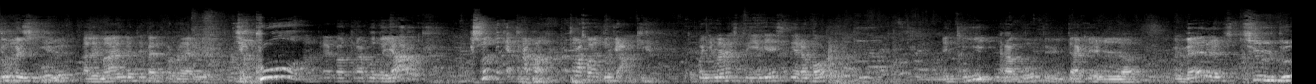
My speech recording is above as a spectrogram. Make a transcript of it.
Куми, але маємо тепер проблему. Яку? Нам треба треба до ярок. Що таке треба? Треба до ямки? Ти розумієш, що є місні роботники, які працюють так, як і я. Вірять в чудо,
